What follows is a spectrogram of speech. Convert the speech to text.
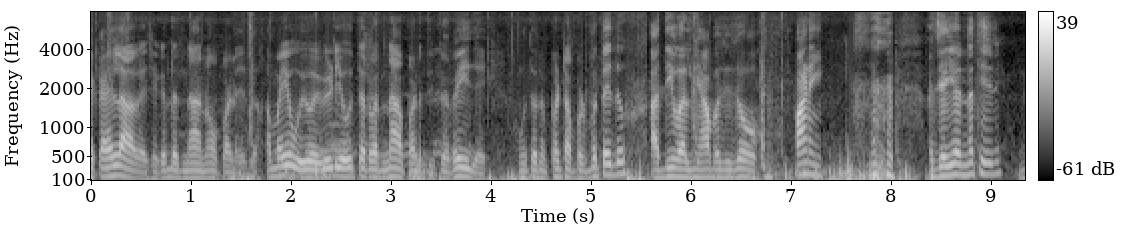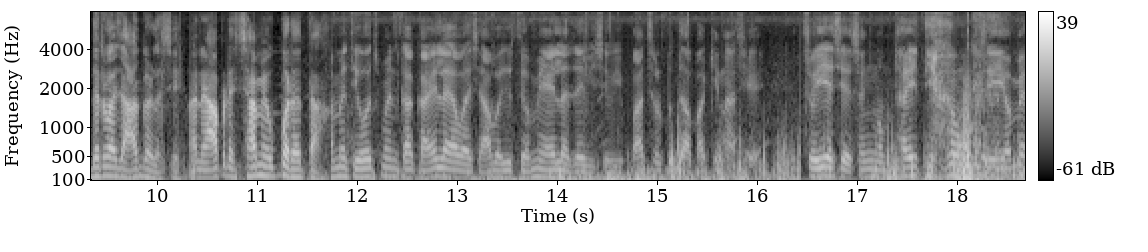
એક હેલા આવે છે કદાચ ના ન પડે તો. આમાં એવું હોય વીડિયો ઉતારવા ના પાડતી તો રહી જાય. હું તને ફટાફટ બતાવી દઉં. આ દિવાલની આ બાજુ જો પાણી. હજી અહીંયા નથી દરવાજા આગળ છે અને આપણે સામે ઉપર હતા. અમેથી વોચમેન કાકા હેલા આવ્યા છે. આ બાજુથી અમે હેલા જ આવી છે. પાછળ બધા બાકીના છે. જોઈએ છે સંગમ થાય ત્યાં. હું છે અમે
